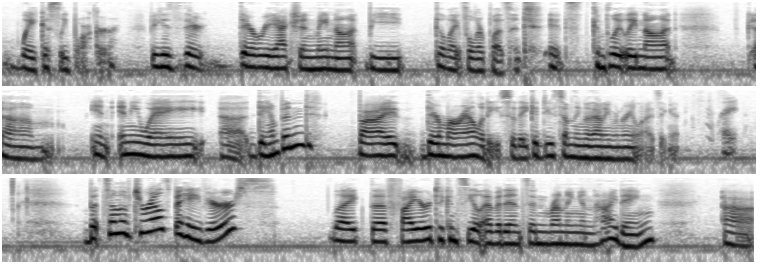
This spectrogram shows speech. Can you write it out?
wake a sleepwalker because their their reaction may not be delightful or pleasant. It's completely not um, in any way uh, dampened by their morality, so they could do something without even realizing it. Right. But some of Tirrell's behaviors like the fire to conceal evidence and running and hiding, uh,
